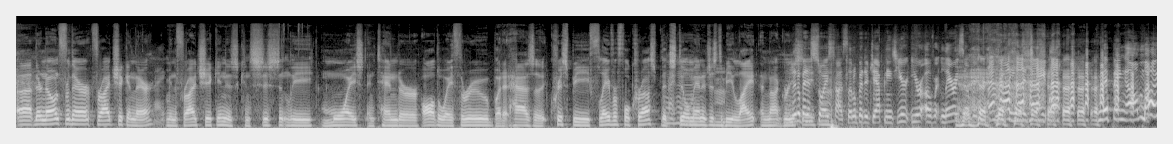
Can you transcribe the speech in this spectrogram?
Uh, they're known for their fried chicken there. I mean, the fried chicken is consistently moist and tender all the way through, but it has a crispy, flavorful crust that still manages to be light and not greasy. A little bit of soy sauce, a little bit of Japanese. You're, you're over. Larry's over here gripping the table, gripping. Oh my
